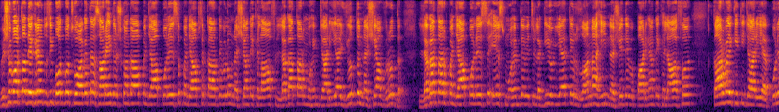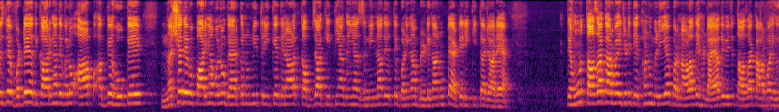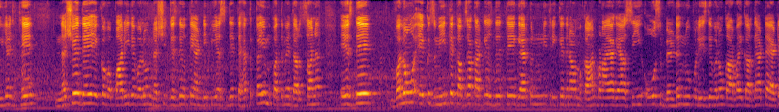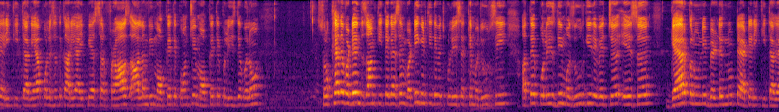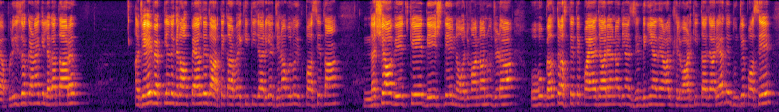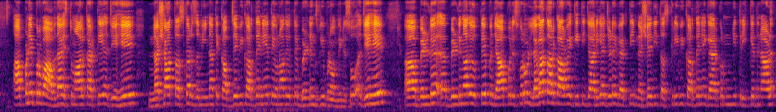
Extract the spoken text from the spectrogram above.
ਵਿਸ਼ਵ ਵਾਰਤਾ ਦੇਖ ਰਹੇ ਹੋ ਤੁਸੀਂ ਬਹੁਤ-ਬਹੁਤ ਸਵਾਗਤ ਹੈ ਸਾਰੇ ਹੀ ਦਰਸ਼ਕਾਂ ਦਾ। ਪੰਜਾਬ ਪੁਲਿਸ, ਪੰਜਾਬ ਸਰਕਾਰ ਦੇ ਵੱਲੋਂ ਨਸ਼ਿਆਂ ਦੇ ਖਿਲਾਫ ਲਗਾਤਾਰ ਮੁਹਿੰਮ ਜਾਰੀ ਹੈ, ਯੁੱਧ ਨਸ਼ਿਆਂ ਵਿਰੁੱਧ। ਲਗਾਤਾਰ ਪੰਜਾਬ ਪੁਲਿਸ ਇਸ ਮੁਹਿੰਮ ਦੇ ਵਿੱਚ ਲੱਗੀ ਹੋਈ ਹੈ ਤੇ ਰੋਜ਼ਾਨਾ ਹੀ ਨਸ਼ੇ ਦੇ ਵਪਾਰੀਆਂ ਦੇ ਖਿਲਾਫ ਕਾਰਵਾਈ ਕੀਤੀ ਜਾ ਰਹੀ ਹੈ। ਪੁਲਿਸ ਦੇ ਵੱਡੇ ਅਧਿਕਾਰੀਆਂ ਦੇ ਵੱਲੋਂ ਆਪ ਅੱਗੇ ਹੋ ਕੇ ਨਸ਼ੇ ਦੇ ਵਪਾਰੀਆਂ ਵੱਲੋਂ ਗੈਰ ਕਾਨੂੰਨੀ ਤਰੀਕੇ ਦੇ ਨਾਲ ਕਬਜ਼ਾ ਕੀਤੀਆਂ ਗਈਆਂ ਜ਼ਮੀਨਾਂ ਦੇ ਉੱਤੇ ਬਣੀਆਂ ਬਿਲਡਿੰਗਾਂ ਨੂੰ ਢਹਿ ਢੇਰੀ ਕੀਤਾ ਜਾ ਰਿਹਾ ਹੈ। ਤੇ ਹੁਣ ਤਾਜ਼ਾ ਕਾਰਵਾਈ ਜਿਹੜੀ ਦੇਖਣ ਨੂੰ ਮਿਲੀ ਹੈ ਬਰਨਾਲਾ ਦੇ ਹੰਡਾਇਆ ਦੇ ਵਿੱਚ ਤਾਜ਼ਾ ਕਾਰਵਾਈ ਹੋਈ ਹੈ ਜਿੱਥੇ ਨਸ਼ੇ ਦੇ ਇੱਕ ਵਪਾਰੀ ਦੇ ਵੱਲੋਂ ਨਸ਼ੇ, ਜਿਸ ਦੇ ਉੱਤੇ ਐਨਡੀਪੀਐਸ ਦੇ ਤਹਿਤ ਕਈ ਮੁਕੱਦਮੇ ਦਰਜ ਸਨ, ਇਸ ਦੇ ਵੱਲੋਂ ਇੱਕ ਜ਼ਮੀਨ ਤੇ ਕਬਜ਼ਾ ਕਰਕੇ ਉਸ ਦੇ ਉੱਤੇ ਗੈਰ ਕਾਨੂੰਨੀ ਤਰੀਕੇ ਦੇ ਨਾਲ ਮਕਾਨ ਬਣਾਇਆ ਗਿਆ ਸੀ। ਉਸ ਬਿਲਡਿੰਗ ਨੂੰ ਪੁਲਿਸ ਦੇ ਵੱਲੋਂ ਕਾਰਵਾਈ ਕਰਦਿਆਂ ਢਹਿ ਢੇਰੀ ਕੀਤਾ ਗਿਆ। ਪੁਲਿਸ ਅਧਿਕਾਰੀ ਆਈਪੀਐਸ ਸਰਫਰਾਜ਼ ਆਲਮ ਵੀ ਮੌਕੇ ਤੇ ਪਹੁੰਚੇ। ਮੌਕੇ ਤੇ ਪੁਲਿਸ ਦੇ ਵੱਲੋਂ ਸੁਰੱਖਿਆ ਦੇ ਵੱਡੇ ਇੰਤਜ਼ਾਮ ਕੀਤੇ ਗਏ ਸਨ। ਵੱਡੀ ਗਿਣਤੀ ਦੇ ਵਿੱਚ ਪੁਲਿਸ ਇੱਥੇ ਮੌਜੂਦ ਸੀ ਅਤੇ ਪੁਲਿਸ ਦੀ ਮੌਜੂਦਗੀ ਦੇ ਵਿੱਚ ਇਸ ਗੈਰ ਕਾਨੂੰਨੀ ਬਿਲਡਿੰਗ ਨੂੰ ਢਹਿ ਢੇਰੀ ਕੀਤਾ ਗਿਆ। ਪੁਲਿਸ ਦਾ ਕਹਿਣਾ ਕਿ ਲਗਾਤਾਰ ਅਜਿਹੇ ਵਿਅਕਤੀਆਂ ਦੇ ਖਿਲਾਫ ਪਹਿਲ ਦੇ ਆਧਾਰ ਤੇ ਕਾਰਵਾਈ ਕੀਤੀ ਜਾ ਰਹੀ ਹੈ, ਜਿਨ੍ਹਾਂ ਵੱਲੋਂ ਇੱਕ ਪਾਸੇ ਤਾਂ ਨਸ਼ਾ ਵੇਚ ਕੇ ਦੇਸ਼ ਦੇ ਨੌਜਵਾਨਾਂ ਨੂੰ ਜਿਹੜਾ ਉਹ ਗਲਤ ਰਸਤੇ ਤੇ ਪਾਇਆ ਜਾ ਰਿਹਾ, ਉਹਨਾਂ ਦੀਆਂ ਜ਼ਿੰਦਗੀਆਂ ਦੇ ਨਾਲ ਖਿਲਵਾੜ ਕੀਤਾ ਜਾ ਰਿਹਾ ਤੇ ਦੂਜੇ ਪਾਸੇ ਆਪਣੇ ਪ੍ਰਭਾਵ ਦਾ ਇਸਤੇਮਾਲ ਕਰਕੇ ਅਜਿਹੇ ਨਸ਼ਾ ਤਸਕਰ ਜ਼ਮੀਨਾਂ ਤੇ ਕਬਜ਼ੇ ਵੀ ਕਰਦੇ ਨੇ ਤੇ ਉਹਨਾਂ ਦੇ ਉੱਤੇ ਬਿਲਡਿੰਗਸ ਵੀ ਬਣਾਉਂਦੇ ਨੇ। ਸੋ ਅਜਿਹੇ ਬਿਲਡ ਬਿਲਡਿੰਗਾਂ ਦੇ ਉੱਤੇ ਪੰਜਾਬ ਪੁਲਿਸ ਵੱਲੋਂ ਲਗਾਤਾਰ ਕਾਰਵਾਈ ਕੀਤੀ ਜਾ ਰਹੀ ਹੈ, ਜਿਹੜੇ ਵਿਅਕਤੀ ਨਸ਼ੇ ਦੀ ਤਸਕਰੀ ਵੀ ਕਰਦੇ ਨੇ ਗੈਰ ਕਾਨੂੰਨੀ ਤਰੀਕੇ ਦੇ ਨਾਲ।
